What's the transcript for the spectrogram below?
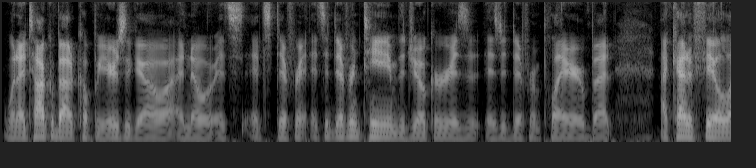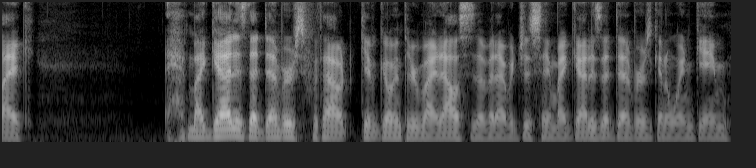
when I talk about a couple years ago, I know it's it's different. It's a different team. The Joker is is a different player, but I kind of feel like my gut is that Denver's without give, going through my analysis of it, I would just say my gut is that Denver is going to win game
